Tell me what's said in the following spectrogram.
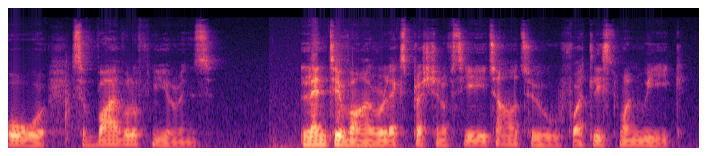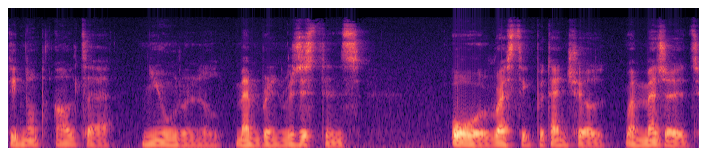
or survival of neurons. Lentiviral expression of CHR2 for at least one week did not alter neuronal membrane resistance or resting potential when measured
